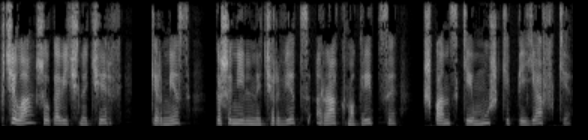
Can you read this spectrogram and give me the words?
Пчела, шелковичный червь, кермес, кошенильный червец, рак, мокрицы, шпанские мушки, пиявки,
